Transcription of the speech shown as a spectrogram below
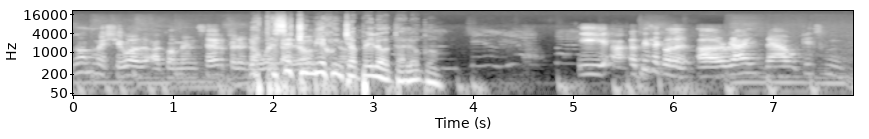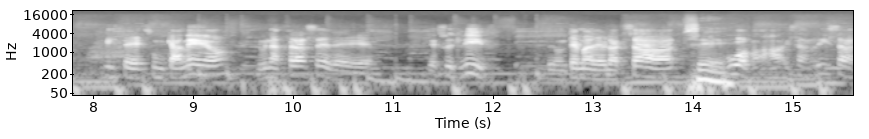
No me llegó a convencer, pero es la vuelta Estás hecho de un viejo Ozzy, ¿no? hinchapelota, loco. Y ah, empieza con el Alright Now, que es un, viste, es un cameo de una frase de, de Sweet Leaf, de un tema de Black Sabbath. Sí. Wow, esas risas,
